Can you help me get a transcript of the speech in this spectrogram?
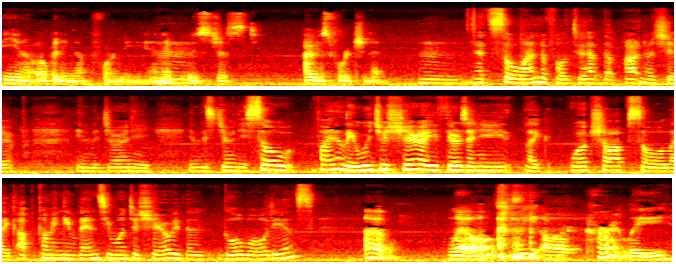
you know opening up for me and Mm. it was just i was fortunate Mm. That's so wonderful to have that partnership in the journey, in this journey. So finally, would you share if there's any like workshops or like upcoming events you want to share with the global audience? Oh, well, we are currently,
